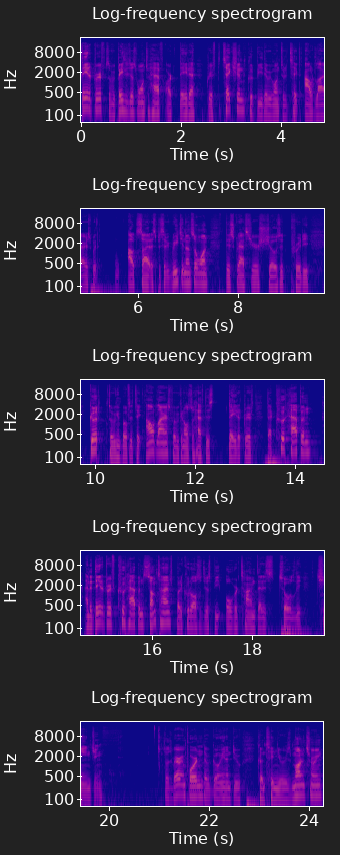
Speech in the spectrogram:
data drift. So we basically just want to have our data drift detection. Could be that we want to detect outliers with outside a specific region and so on. This graph here shows it pretty good. So we can both detect outliers, but we can also have this data drift that could happen. And the data drift could happen sometimes, but it could also just be over time that is totally changing. So it's very important that we go in and do continuous monitoring.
